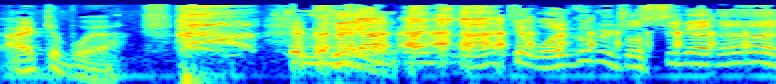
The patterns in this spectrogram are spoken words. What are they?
알게 뭐야 그 양반이 나한테 월급을 줬으면은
